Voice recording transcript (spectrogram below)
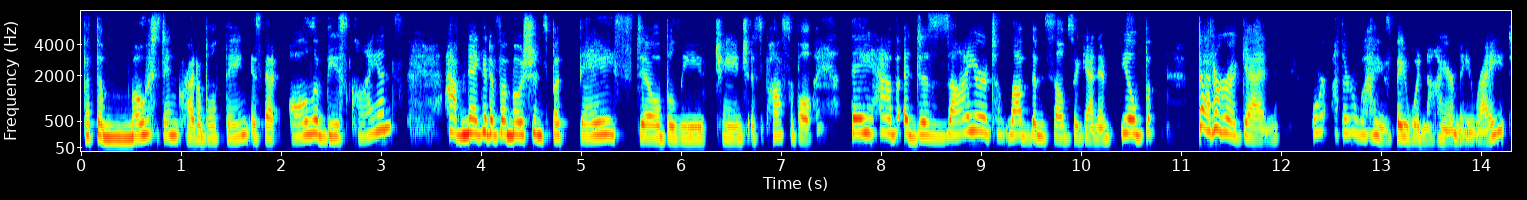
But the most incredible thing is that all of these clients have negative emotions, but they still believe change is possible. They have a desire to love themselves again and feel b- better again, or otherwise they wouldn't hire me, right?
